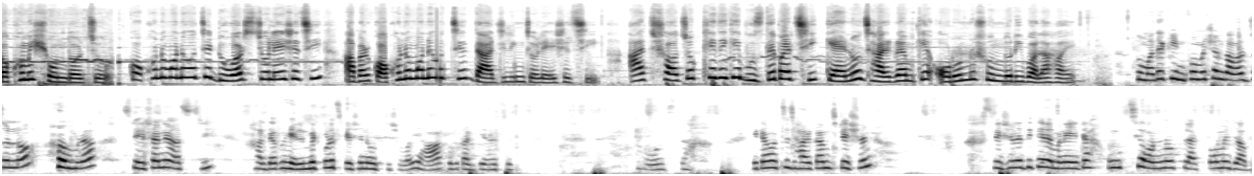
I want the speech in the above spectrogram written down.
রকমের সৌন্দর্য। কখনো মনে হচ্ছে ডুয়ার্স চলে এসেছি, আবার কখনো মনে হচ্ছে দার্জিলিং চলে এসেছি। আজ সচক্ষে দেখে বুঝতে পারছি কেন ঝাড়গ্রামকে অরণ্য সুন্দরী বলা হয়। তোমাদেরকে ইনফরমেশন দেওয়ার জন্য আমরা স্টেশনে আসছি। আর দেখো হেলমেট পরে স্টেশনে উঠছি সবাই, হা করে তাকিয়ে আছে। অবস্থা। এটা হচ্ছে ঝাড়গ্রাম স্টেশন স্টেশনের দিকে মানে এটা উঠছে অন্য প্ল্যাটফর্মে যাব।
